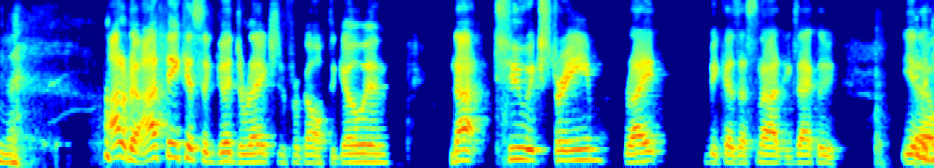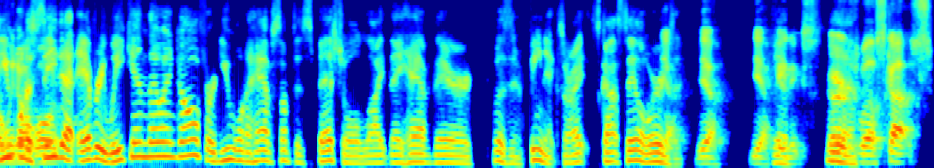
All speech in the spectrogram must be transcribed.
I don't know. I think it's a good direction for golf to go in. Not too extreme, right? Because that's not exactly you Yeah, know. do you want to see that every weekend though in golf, or do you want to have something special like they have there? Was in Phoenix, right? Scottsdale, where is Yeah, it? yeah, yeah. Phoenix Yeah. or well, Scott's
